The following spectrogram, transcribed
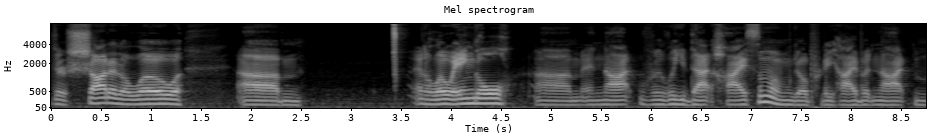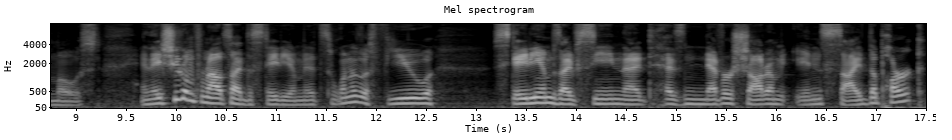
They're shot at a low, um, at a low angle, um, and not really that high. Some of them go pretty high, but not most. And they shoot them from outside the stadium. It's one of the few stadiums I've seen that has never shot them inside the park.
